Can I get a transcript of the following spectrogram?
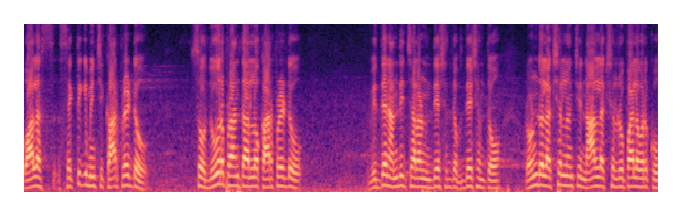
వాళ్ళ శక్తికి మించి కార్పొరేట్ సో దూర ప్రాంతాల్లో కార్పొరేట్ విద్యను అందించాలనే ఉద్దేశంతో ఉద్దేశంతో రెండు లక్షల నుంచి నాలుగు లక్షల రూపాయల వరకు.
